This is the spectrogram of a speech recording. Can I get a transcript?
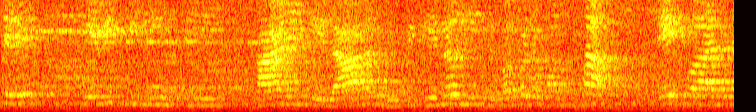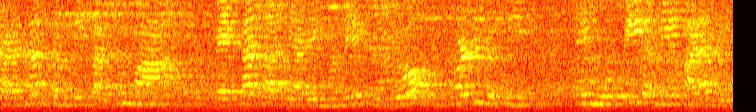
છે કેવી ફીલિંગ હતી? કાળી કે લાલ રૂપી કે નલી જવાબ લખવાનું હા એકવાર ઝાડના થડની બાજુમાં બેઠા હતા ત્યારે મને ફૂલીઓ મળી હતી. તે મોટી અને કાળા રંગ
